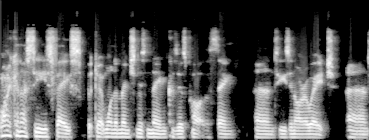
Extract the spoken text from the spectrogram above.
why can I see his face but don't want to mention his name because it's part of the thing and he's in ROH and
